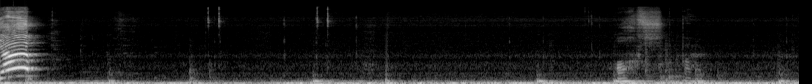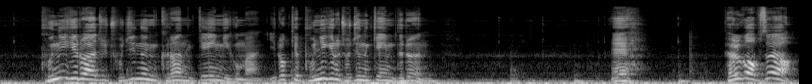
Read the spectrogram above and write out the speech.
야! 어 씨발 분위기로 아주 조지는 그런 게임이구만 이렇게 분위기로 조지는 게임들은 예 별거 없어요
